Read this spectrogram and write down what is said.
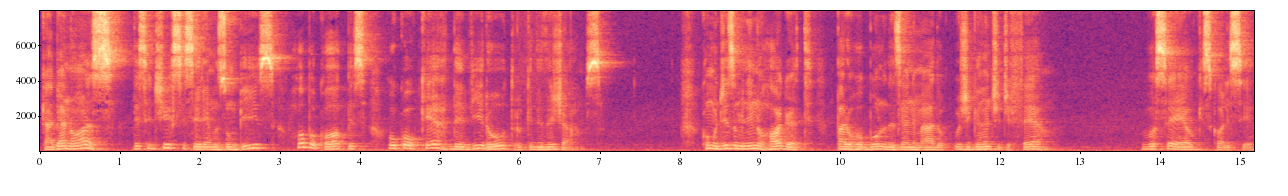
Cabe a nós decidir se seremos zumbis, robocops ou qualquer devir outro que desejarmos. Como diz o menino Hogarth para o robô no desenho animado O Gigante de Ferro, você é o que escolhe ser.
